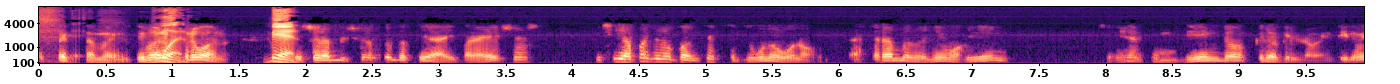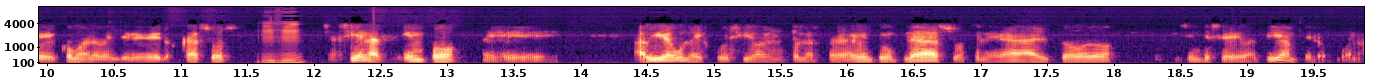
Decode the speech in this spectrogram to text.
Exactamente. Bueno, pero bueno, bien. esos son los fondos que hay para ellos. Y sí, aparte en un contexto que uno, bueno, hasta ahora venimos bien, se vienen cumpliendo, creo que el 99,99 de los casos se hacían a tiempo, eh, había una discusión con el de un plazo general, todo, que siempre se debatían, pero bueno,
